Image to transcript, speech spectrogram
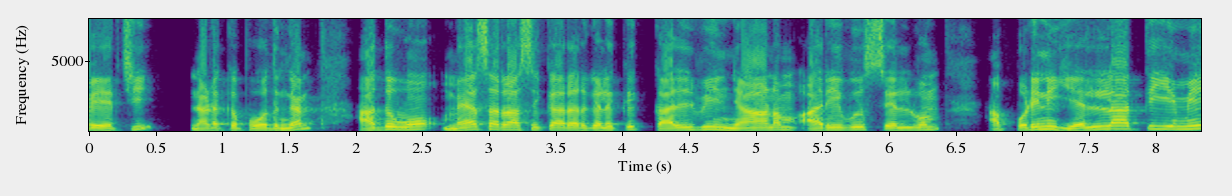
பெயர்ச்சி நடக்க போகுதுங்க. அதுவும் மேச ராசிக்காரர்களுக்கு கல்வி ஞானம் அறிவு செல்வம் அப்படின்னு எல்லாத்தையுமே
